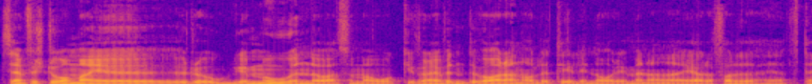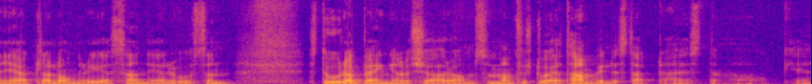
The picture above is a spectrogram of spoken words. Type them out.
Sen förstår man ju Roger Moen då, som har åker från, jag vet inte var han håller till i Norge, men han har i alla fall haft en jäkla lång resa ner och sen stora pengar att köra om. Så man förstår ju att han ville starta hästen. Och, eh,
